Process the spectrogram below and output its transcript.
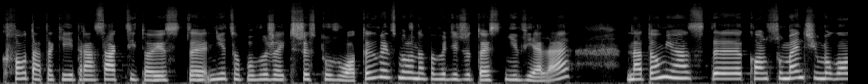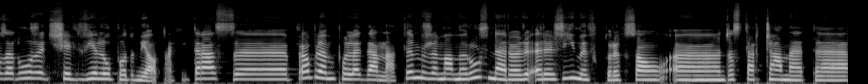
kwota takiej transakcji to jest e, nieco powyżej 300 zł, więc można powiedzieć, że to jest niewiele. Natomiast e, konsumenci mogą zadłużyć się w wielu podmiotach. I teraz e, problem polega na tym, że mamy różne re- reżimy, w których są e, dostarczane te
